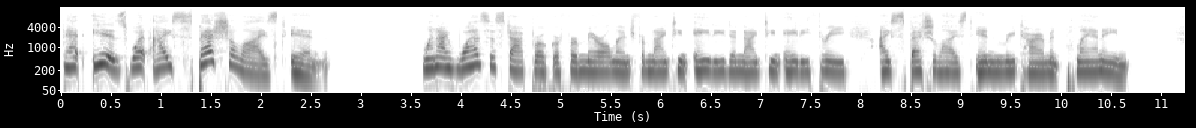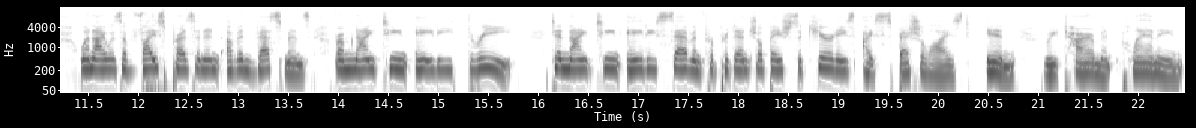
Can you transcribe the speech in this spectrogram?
That is what I specialized in. When I was a stockbroker for Merrill Lynch from 1980 to 1983, I specialized in retirement planning. When I was a vice president of investments from 1983 to 1987 for Prudential-Bache Securities, I specialized in retirement planning.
